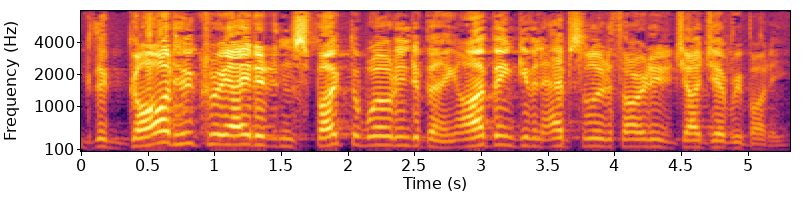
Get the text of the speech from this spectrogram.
the God who created and spoke the world into being. I've been given absolute authority to judge everybody.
